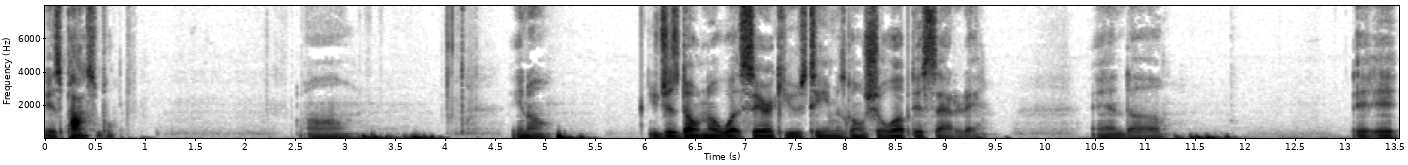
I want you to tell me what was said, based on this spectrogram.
is possible. Um, you know, you just don't know what Syracuse team is going to show up this Saturday, and uh, it, it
